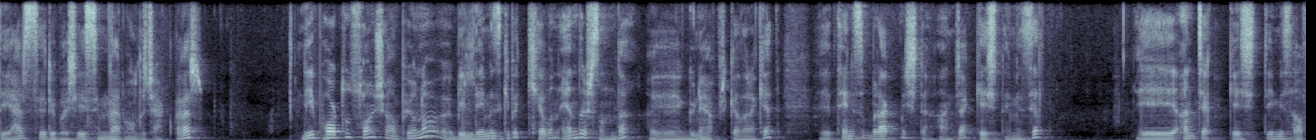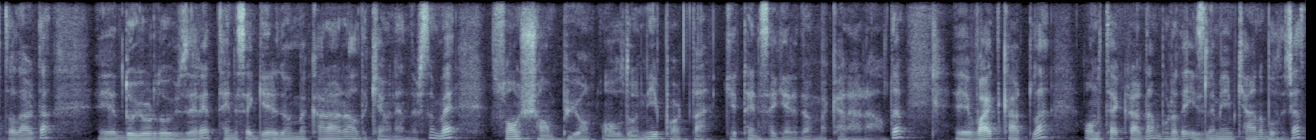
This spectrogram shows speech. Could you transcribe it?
diğer seri başı isimler olacaklar. Newport'un son şampiyonu e, bildiğimiz gibi Kevin Anderson'da e, Güney Afrikalı hareket. E, tenisi bırakmıştı ancak geçtiğimiz yıl. E, ancak geçtiğimiz haftalarda duyurduğu üzere tenise geri dönme kararı aldı Kevin Anderson ve son şampiyon olduğu Newport'ta tenise geri dönme kararı aldı. White Card'la onu tekrardan burada izleme imkanı bulacağız.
